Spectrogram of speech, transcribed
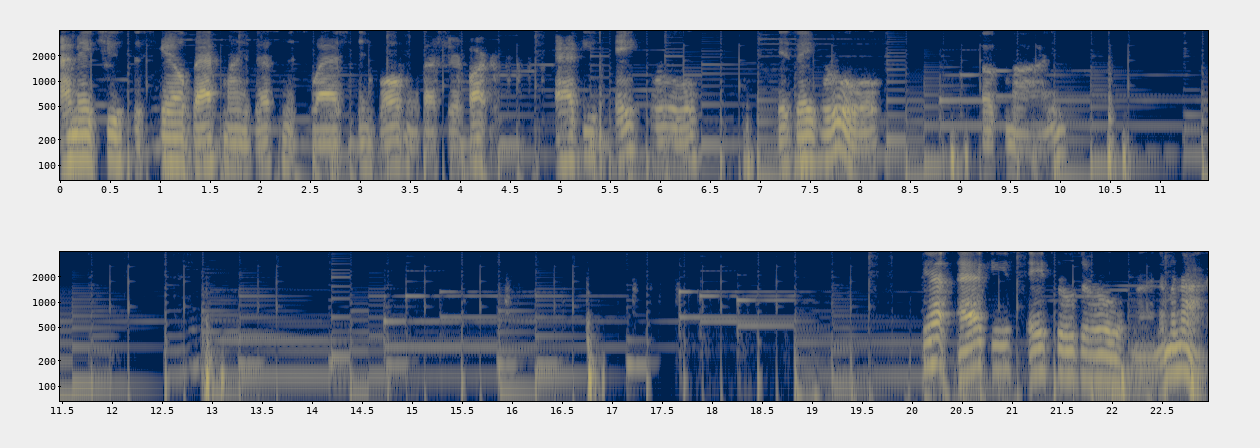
I may choose to scale back my investment slash involvement with our shared partner. Aggie's eighth rule is a rule of mine. Yeah, Aggie's eighth rule is a rule of mine. Number nine.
